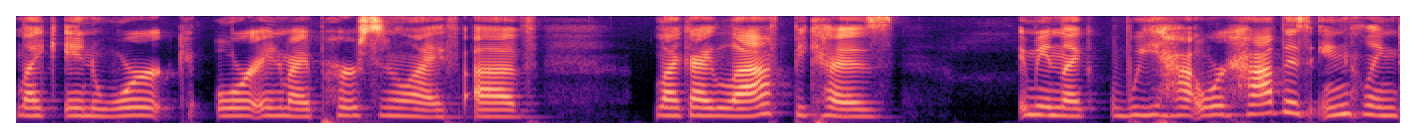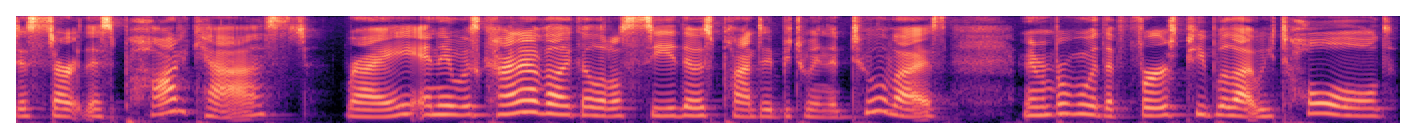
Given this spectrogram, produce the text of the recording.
like in work or in my personal life of like I laugh because I mean, like we have we have this inkling to start this podcast, right? And it was kind of like a little seed that was planted between the two of us. And I remember with the first people that we told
